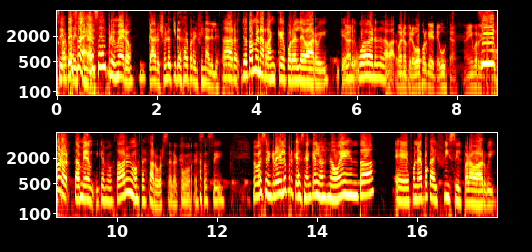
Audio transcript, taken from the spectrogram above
sí. ese, es el primero. Claro, yo lo quiero dejar para el final el de Star Claro, Wars. yo también arranqué por el de Barbie. Que Claro. dije, voy a ver el de la Barbie. Bueno, pero vos porque te gusta. A mí porque Sí, como- pero también que me gusta Barbie y me gusta Star Wars, era como eso sí. Me pareció increíble porque decían que en los 90 eh, fue una época difícil para Barbie.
